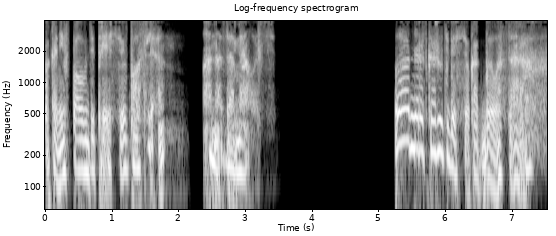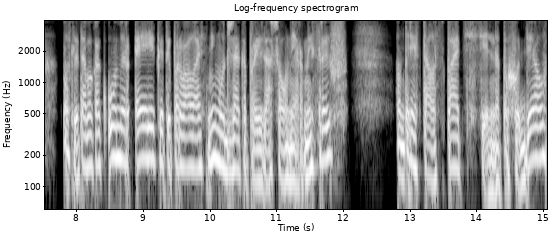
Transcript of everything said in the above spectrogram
пока не впал в депрессию после. Она замялась. Ладно, расскажу тебе все, как было, Сара. После того, как умер Эрик, и ты порвала с ним, у Джека произошел нервный срыв. Он перестал спать, сильно похудел,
